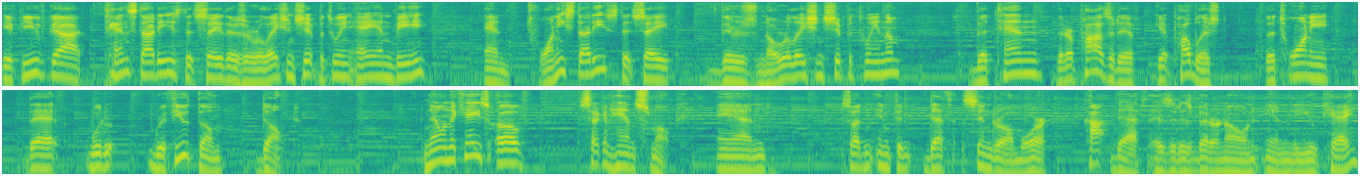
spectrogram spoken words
if you've got 10 studies that say there's a relationship between A and B, and 20 studies that say there's no relationship between them, the 10 that are positive get published, the 20 that would refute them don't. Now, in the case of secondhand smoke and sudden infant death syndrome, or cot death as it is better known in the UK.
